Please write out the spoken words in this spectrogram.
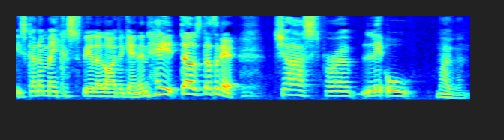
is going to make us feel alive again. And hey, it does, doesn't it? Just for a little moment.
